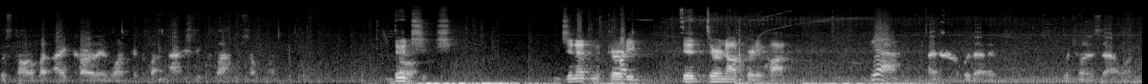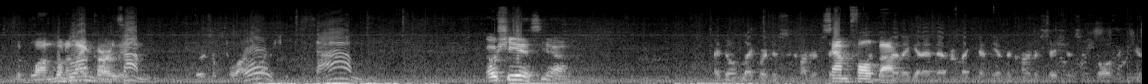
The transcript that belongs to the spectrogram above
was talking about iCarly and wanted to cla- actually clap someone. Dude, Oh. sh- sh- Jennette McCurdy did turn out pretty hot. Yeah, I don't know who that is. Which one is that one? The blonde the one on blonde one, iCarly. Sam. There's a blonde Oh, one. she's Sam. Oh, she is, yeah. I don't like where this conversation. Is. Sam Fallback. Then again, I never like any of the conversations involving you.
